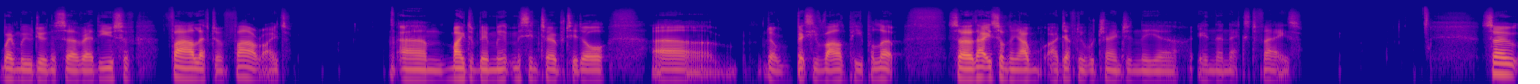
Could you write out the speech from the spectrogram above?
when we were doing the survey, the use of far left and far right um, might have been misinterpreted or uh, you know basically riled people up. So that is something I, I definitely would change in the uh, in the next phase. So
